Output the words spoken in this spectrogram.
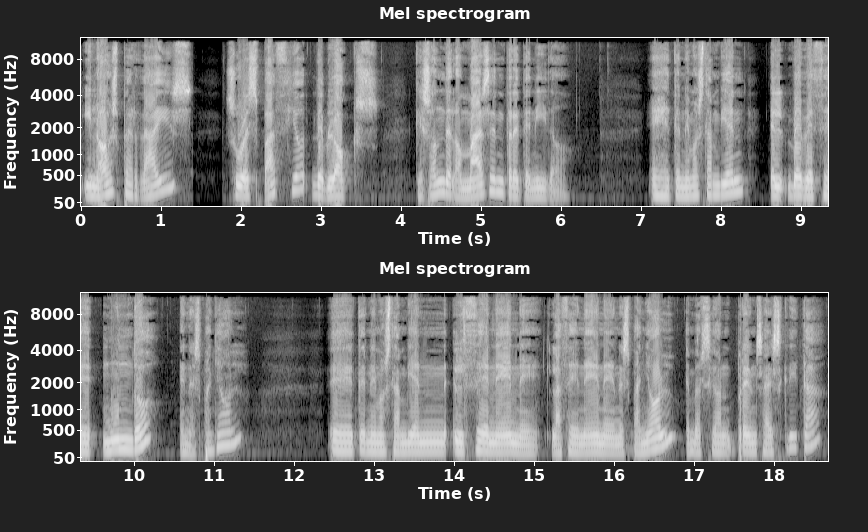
Y no os perdáis su espacio de blogs, que son de lo más entretenido. Eh, tenemos también el BBC Mundo en español. Eh, tenemos también el CNN, la CNN en español, en versión prensa escrita.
